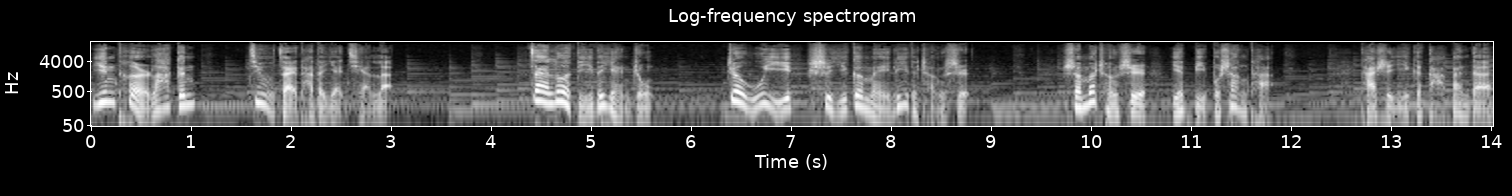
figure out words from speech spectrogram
因特尔拉根就在他的眼前了。在洛迪的眼中，这无疑是一个美丽的城市，什么城市也比不上它。它是一个打扮的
